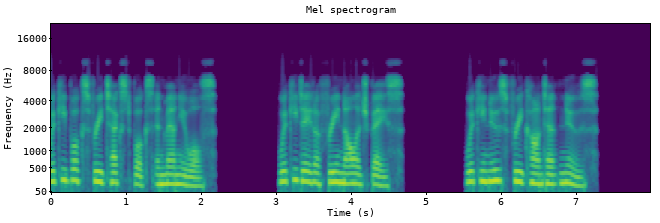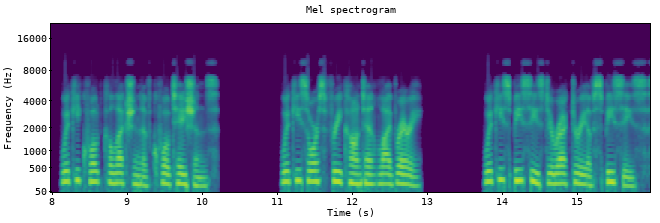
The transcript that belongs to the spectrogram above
Wikibooks Free Textbooks and Manuals. Wikidata Free Knowledge Base. Wikinews Free Content News. Wikiquote Collection of Quotations. Wikisource Free Content Library. Wikispecies Directory of Species.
